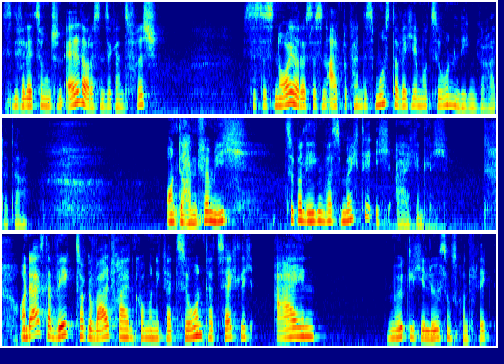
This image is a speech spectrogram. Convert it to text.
Sind die Verletzungen schon älter oder sind sie ganz frisch? Ist es neu oder ist es ein altbekanntes Muster? Welche Emotionen liegen gerade da? Und dann für mich zu überlegen, was möchte ich eigentlich? Und da ist der Weg zur gewaltfreien Kommunikation tatsächlich ein möglicher Lösungskonflikt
